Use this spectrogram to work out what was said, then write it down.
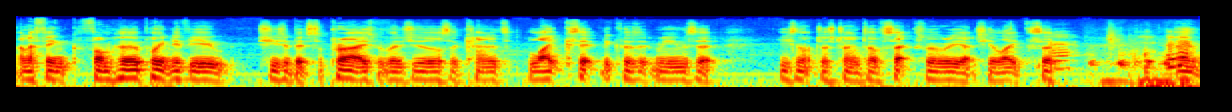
and I think from her point of view, she's a bit surprised, but then she also kind of likes it because it means that. He's not just trying to have sex with her; he actually likes her. Yeah. Um,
